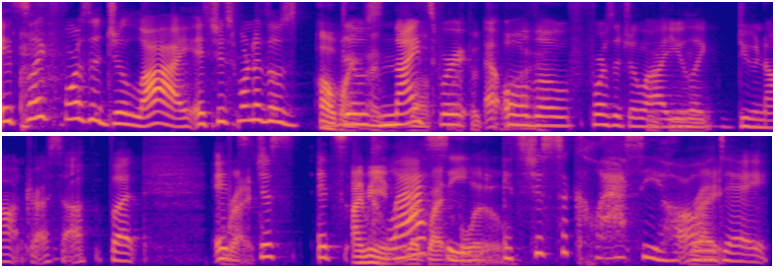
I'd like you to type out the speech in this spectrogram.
it's like Fourth of July. It's just one of those Oh my- those I nights where, 4th of July. Mm-hmm. although Fourth of July, you like do not dress up, but it's Right. just it's I mean, red, white, classy. It's just a classy holiday,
